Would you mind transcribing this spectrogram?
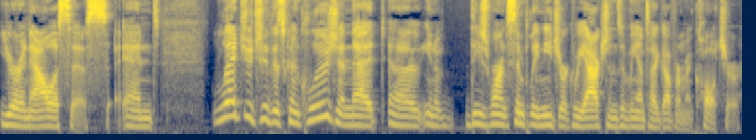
your analysis and led you to this conclusion that uh, you know these weren't simply knee jerk reactions of anti government culture.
